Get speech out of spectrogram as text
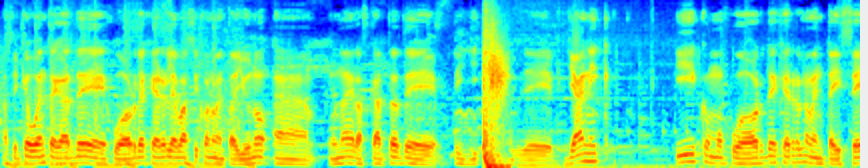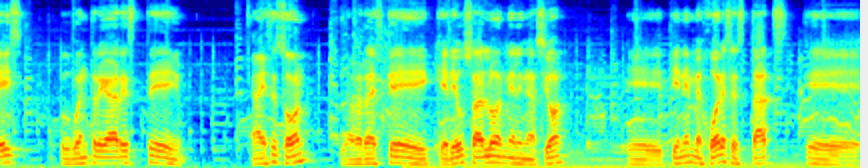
Así que voy a entregar de jugador de GRL básico 91 a una de las cartas de, de Yannick. Y como jugador de GRL 96 pues voy a entregar este a ese son. La verdad es que quería usarlo en mi alineación. Eh, tiene mejores stats que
